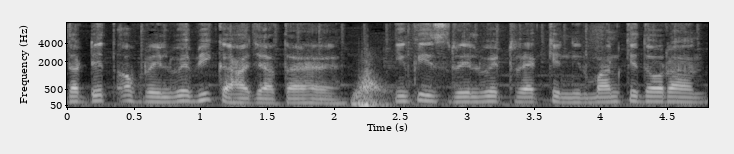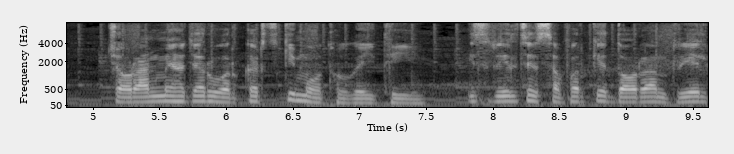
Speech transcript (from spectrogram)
द डेथ ऑफ़ रेलवे भी कहा जाता है। क्योंकि इस रेलवे ट्रैक के निर्माण के दौरान चौरानवे हज़ार वर्कर्स की मौत हो गई थी। इस रेल से सफ़र के दौरान रेल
